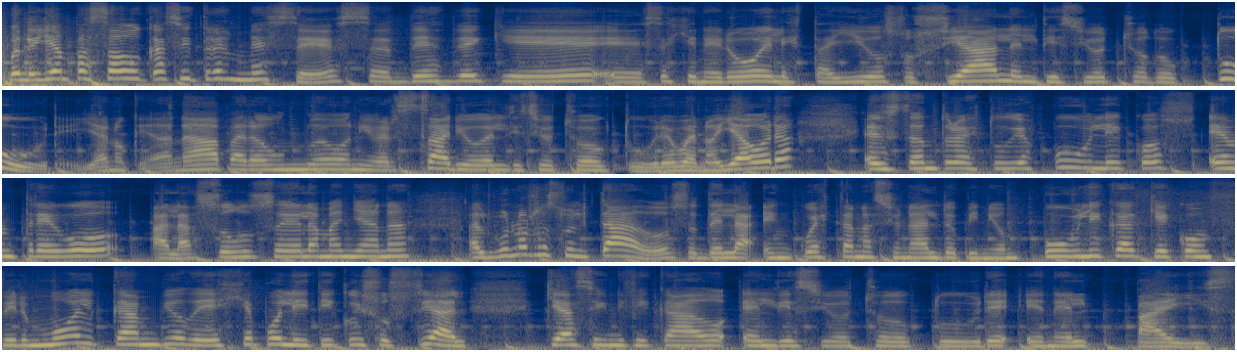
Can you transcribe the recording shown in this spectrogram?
bueno, ya han pasado casi tres meses eh, desde que eh, se generó el estallido social el 18 de octubre. Ya no queda nada para un nuevo aniversario del 18 de octubre. Bueno, y ahora el Centro de Estudios Públicos entregó a las 11 de la mañana algunos resultados de la encuesta nacional de opinión pública que confirmó el cambio de eje político y social que ha significado el 18 de octubre en el país.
